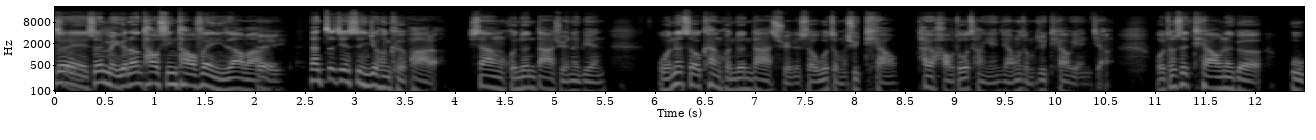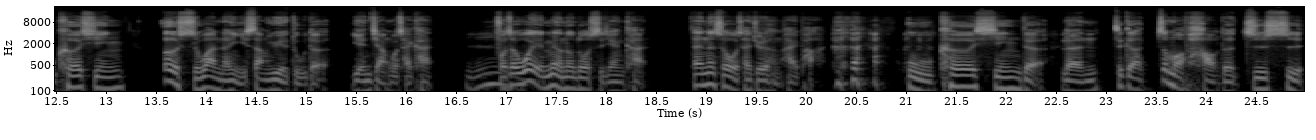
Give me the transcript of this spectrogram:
对，所以每个人都掏心掏肺，你知道吗？对。那这件事情就很可怕了，像混沌大学那边。我那时候看混沌大学的时候，我怎么去挑？他有好多场演讲，我怎么去挑演讲？我都是挑那个五颗星、二十万人以上阅读的演讲，我才看。嗯，否则我也没有那么多时间看。但那时候我才觉得很害怕，五颗星的人，这个这么好的知识，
